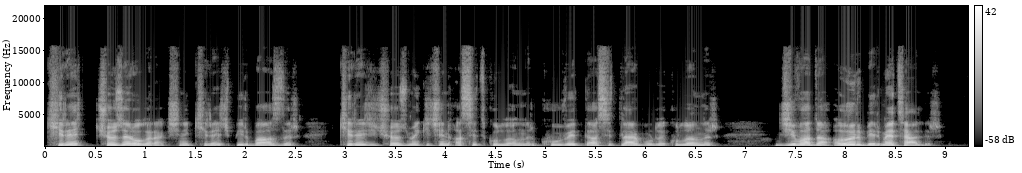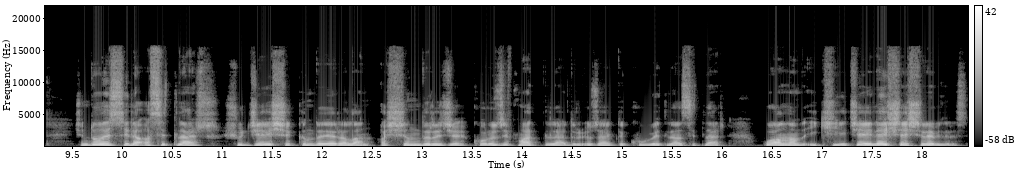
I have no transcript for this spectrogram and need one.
Kireç çözer olarak. Şimdi kireç bir bazdır. Kireci çözmek için asit kullanılır. Kuvvetli asitler burada kullanılır. Civa da ağır bir metaldir. Şimdi dolayısıyla asitler şu C şıkkında yer alan aşındırıcı, korozif maddelerdir. Özellikle kuvvetli asitler. Bu anlamda 2'yi C ile eşleştirebiliriz.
